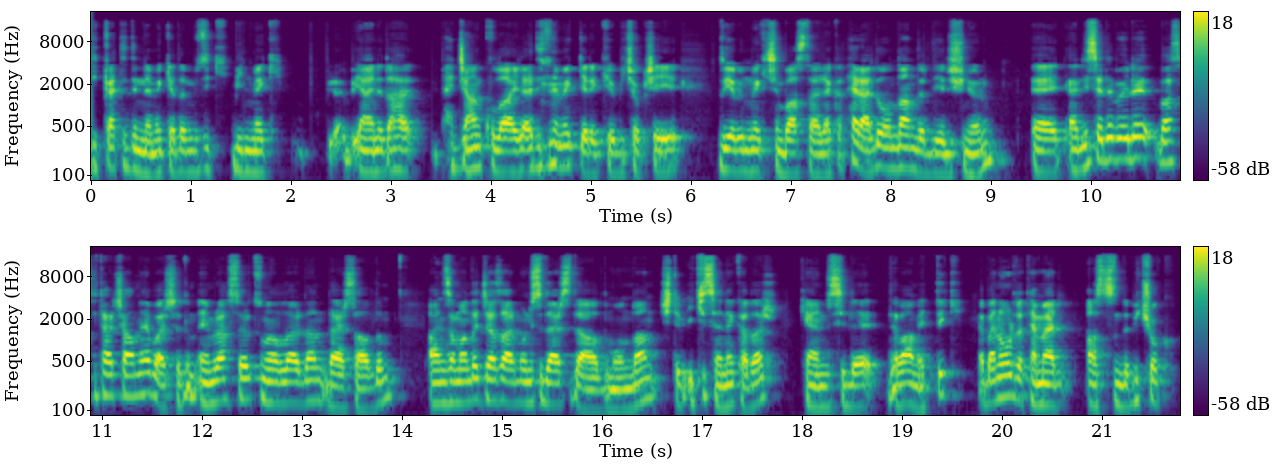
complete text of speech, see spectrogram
dikkatli dinlemek ya da müzik bilmek yani daha can kulağıyla dinlemek gerekiyor birçok şeyi duyabilmek için basla alakalı. Herhalde ondandır diye düşünüyorum. Ee, yani lisede böyle bas gitar çalmaya başladım. Emrah Sarıtunalılardan ders aldım. Aynı zamanda caz armonisi dersi de aldım ondan. İşte iki sene kadar kendisiyle devam ettik. Ben orada temel aslında birçok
